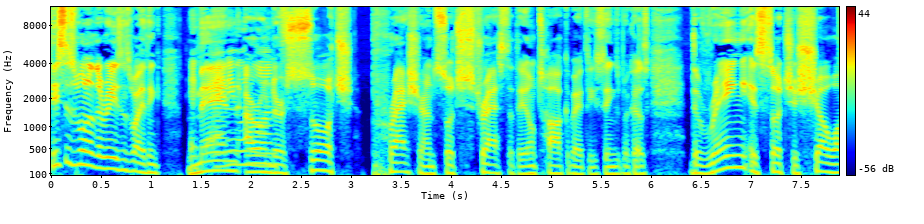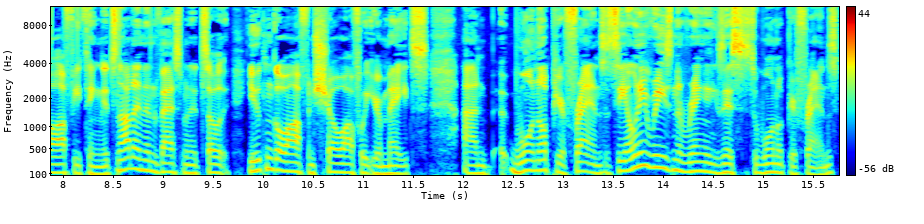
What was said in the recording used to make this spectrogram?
this is one of the reasons why I think If men are under such pressure and such stress that they don't talk about these things because the ring is such a show offy thing. It's not an investment. It's so you can go off and show off with your mates and one up your friends. It's the only reason a ring exists is to one up your friends.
